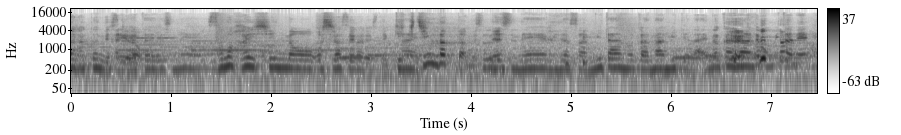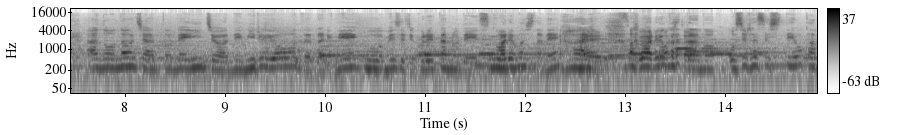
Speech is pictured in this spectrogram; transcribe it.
ただくんですけどねその配信のお知らせがですね撃沈だったんですね、そうですね。皆さん見たのかな見てないのかな。でも見たね。あのなおちゃんとね委員長はね見るよだったりねこうメッセージくれたので救われましたね、はい。救われました。あよかった。あのお知らせしてよかっ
